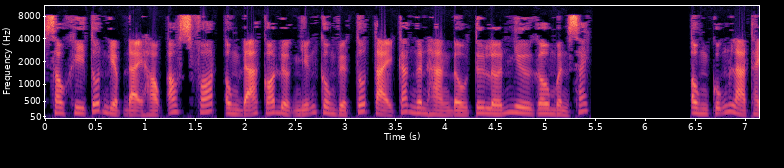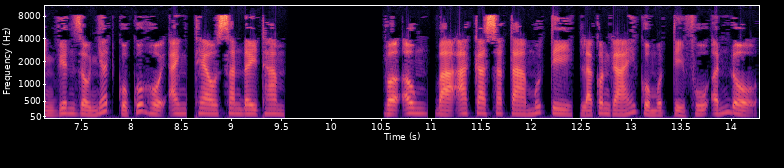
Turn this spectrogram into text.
Sau khi tốt nghiệp Đại học Oxford, ông đã có được những công việc tốt tại các ngân hàng đầu tư lớn như Goldman Sachs. Ông cũng là thành viên giàu nhất của Quốc hội Anh, theo Sunday Times. Vợ ông, bà Akasata Mutti, là con gái của một tỷ phú Ấn Độ.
